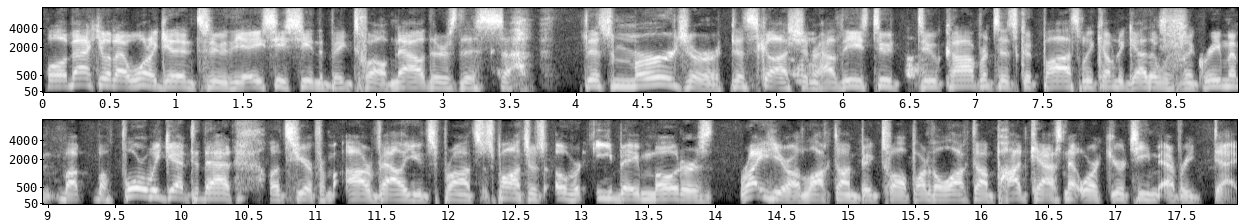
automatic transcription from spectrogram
Well, Immaculate, I want to get into the ACC and the Big 12. Now there's this uh, this merger discussion, or how these two two conferences could possibly come together with an agreement. But before we get to that, let's hear from our valued sponsor, sponsors over at eBay Motors, right here on Locked On Big 12, part of the Locked On Podcast Network, your team every day.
